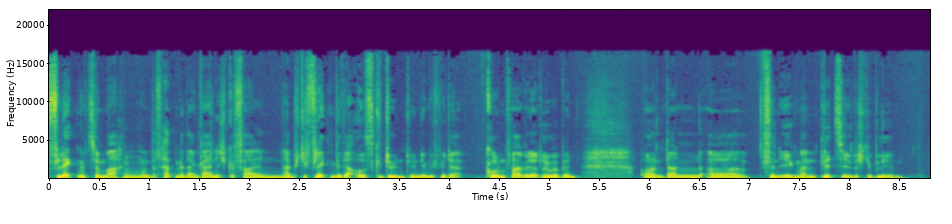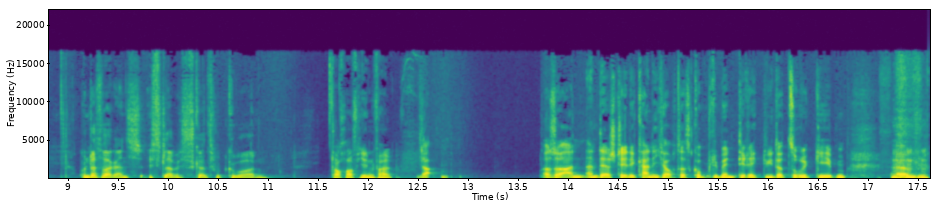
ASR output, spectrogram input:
Flecken zu machen und das hat mir dann gar nicht gefallen. Dann habe ich die Flecken wieder ausgedünnt, indem ich mit der Grundfarbe wieder drüber bin. Und dann äh, sind irgendwann Blitze übrig geblieben. Und das war ganz, ist glaube ich, ist ganz gut geworden. Doch, auf jeden Fall. Ja. Also an, an der Stelle kann ich auch das Kompliment direkt wieder zurückgeben. Ähm,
